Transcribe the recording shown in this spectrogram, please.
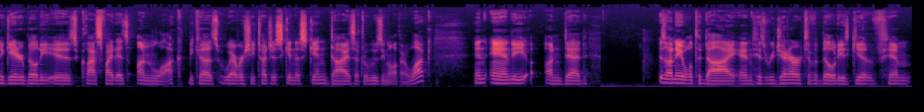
negator ability is classified as unluck because whoever she touches skin to skin dies after losing all their luck. And Andy, undead, is unable to die, and his regenerative abilities give him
